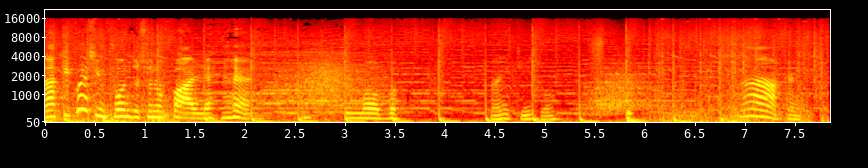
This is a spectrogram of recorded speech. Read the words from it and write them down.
Ah, che questi in fondo sono palle. Il mob. Ma è tipo. Ah, ok.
